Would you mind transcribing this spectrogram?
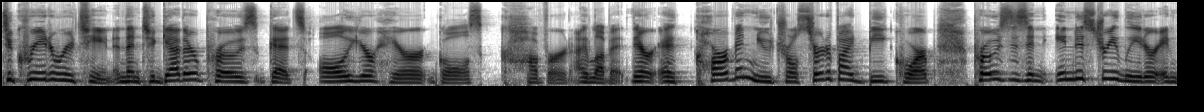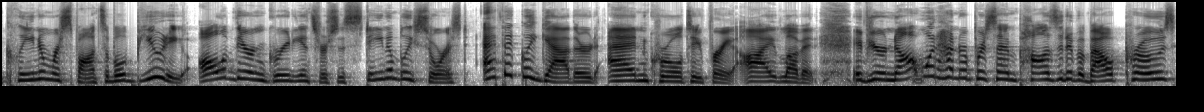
to create a routine. And then together, Prose gets all your hair goals covered. I love it. They're a carbon neutral certified B Corp. Prose is an industry leader in clean and responsible beauty. All of their ingredients are sustainably sourced, ethically gathered, and cruelty free. I love it. If you're not 100% positive about Prose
